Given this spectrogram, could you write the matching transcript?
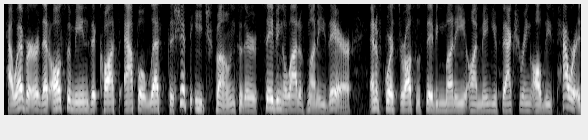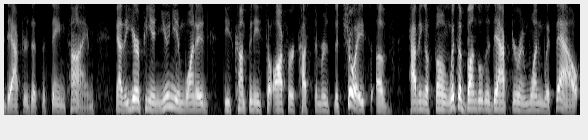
However, that also means it costs Apple less to ship each phone, so they're saving a lot of money there. And of course, they're also saving money on manufacturing all these power adapters at the same time. Now, the European Union wanted these companies to offer customers the choice of having a phone with a bundled adapter and one without.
